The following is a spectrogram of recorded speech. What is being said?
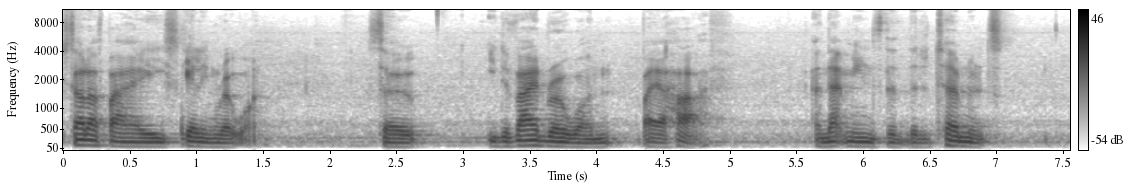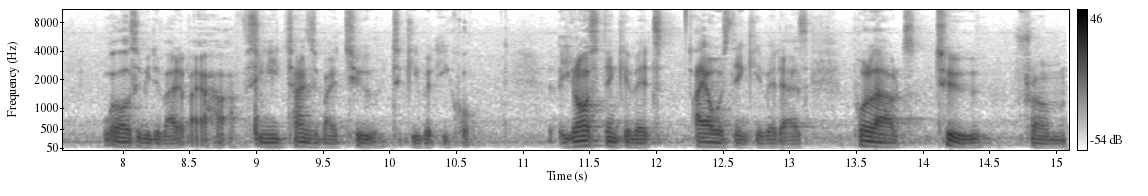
start off by scaling row 1. So you divide row 1 by a half, and that means that the determinants will also be divided by a half. So you need to times it by 2 to keep it equal. You can also think of it, I always think of it as pull out 2 from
